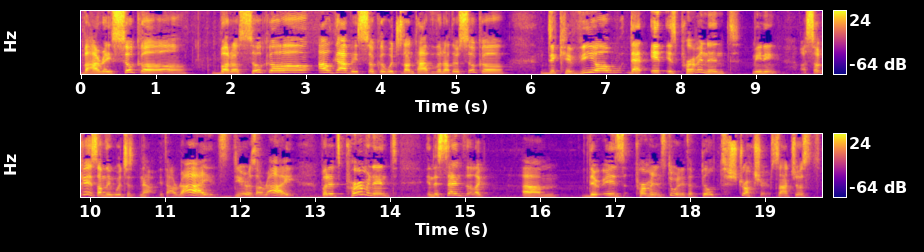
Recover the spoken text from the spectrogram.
Vahare sukkah, but a sukkah al gabe sukkah, which is on top of another sukkah. The kivio that it is permanent, meaning a sukkah is something which is now it's arai, it's dear as arai, but it's permanent in the sense that like um, there is permanence to it. It's a built structure. It's not just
